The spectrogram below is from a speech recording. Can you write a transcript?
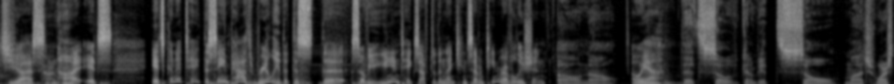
just not. It's it's going to take the same path, really, that this the Soviet Union takes after the 1917 revolution. Oh no. Oh yeah, That's so going to be so much worse.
